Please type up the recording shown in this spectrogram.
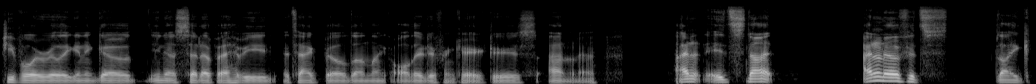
people are really going to go, you know, set up a heavy attack build on like all their different characters? I don't know. I don't it's not I don't know if it's like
